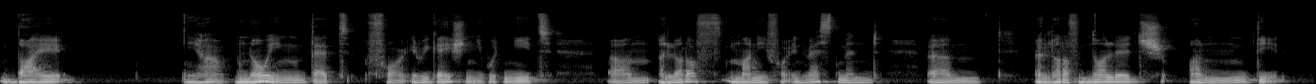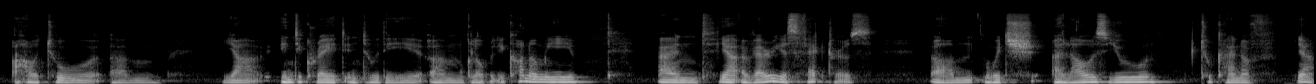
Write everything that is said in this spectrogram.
by yeah, knowing that for irrigation you would need um, a lot of money for investment, um, a lot of knowledge on the how to um, yeah integrate into the um, global economy, and yeah, various factors um, which allows you to kind of yeah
